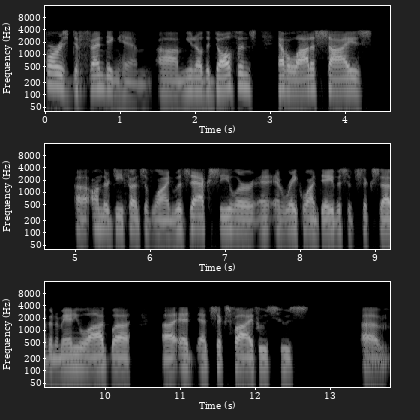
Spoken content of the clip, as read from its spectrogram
far as defending him. Um, you know, the Dolphins have a lot of size uh, on their defensive line with Zach Sieler and, and Raekwon Davis at six seven, Emmanuel Ogbah uh, at at six five, who's who's um,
